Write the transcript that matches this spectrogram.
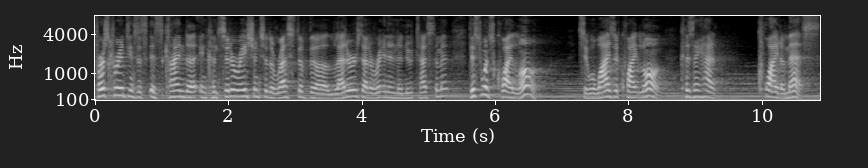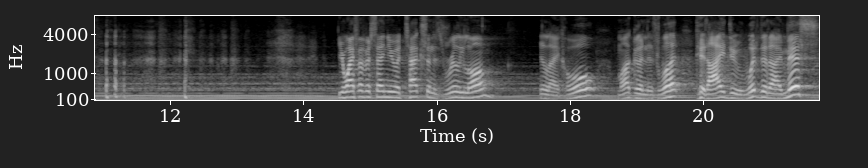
1 Corinthians is, is kind of in consideration to the rest of the letters that are written in the New Testament. This one's quite long. You say, well, why is it quite long? Because they had quite a mess. Your wife ever send you a text and it's really long? You're like, oh my goodness, what did I do? What did I miss?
